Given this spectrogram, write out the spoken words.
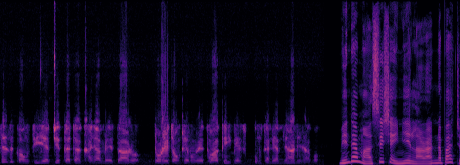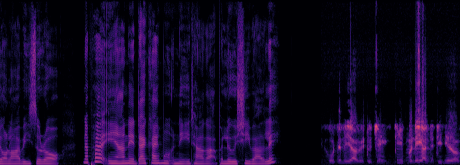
စစ်စကောင်စီရဲ့ပြစ်တက်တာခံရမယ်သားတော့တိုးတဲ့တောင်ထဲမှာပဲတွားတည်မယ်ပုံစံနဲ့များနေတာပေါ့မင်းတပ်မှာစစ်ရှိန်မြင့်လာတာနှစ်ပတ်ကျော်လာပြီဆိုတော့နှစ်ဖက်အင်အားနဲ့တိုက်ခိုက်မှုအနေအထားကဘယ်လိုရှိပါလဲဟိုတနေ့ရပဲတစ်ချိန်ဒီမနေ့ကလည်းဒီနေ့တော့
